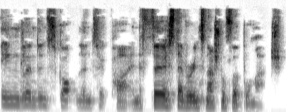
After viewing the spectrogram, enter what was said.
England and Scotland took part in the first ever international football match.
